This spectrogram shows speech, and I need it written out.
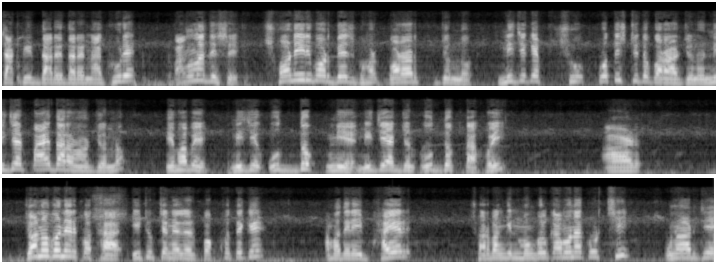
চাকরির দ্বারে দ্বারে না ঘুরে বাংলাদেশে স্বনির্ভর দেশ গড়ার জন্য নিজেকে সুপ্রতিষ্ঠিত করার জন্য, নিজের পায়ে দাঁড়ানোর জন্য এভাবে নিজে উদ্যোগ নিয়ে, নিজে একজন উদ্যোক্তা হই। আর জনগণের কথা ইউটিউব চ্যানেলের পক্ষ থেকে আমাদের এই ভাইয়ের সর্বাঙ্গীন মঙ্গল কামনা করছি। ওনার যে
